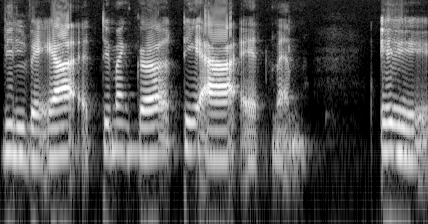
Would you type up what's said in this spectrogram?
ville være, at det man gør, det er, at man øh,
